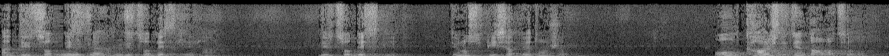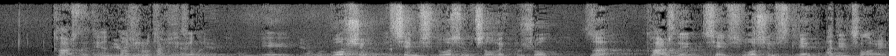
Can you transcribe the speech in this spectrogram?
А, 910, а, 910 лет. а. 910 лет. 90-50 лет он жил. Он каждый день давать делал. Каждый день. Даже мы так не делаем. И, в общем, 78 человек пришел за каждые 70-80 лет. Один человек.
